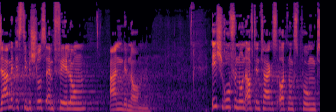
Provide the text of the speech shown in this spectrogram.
Damit ist die Beschlussempfehlung angenommen. Ich rufe nun auf den Tagesordnungspunkt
